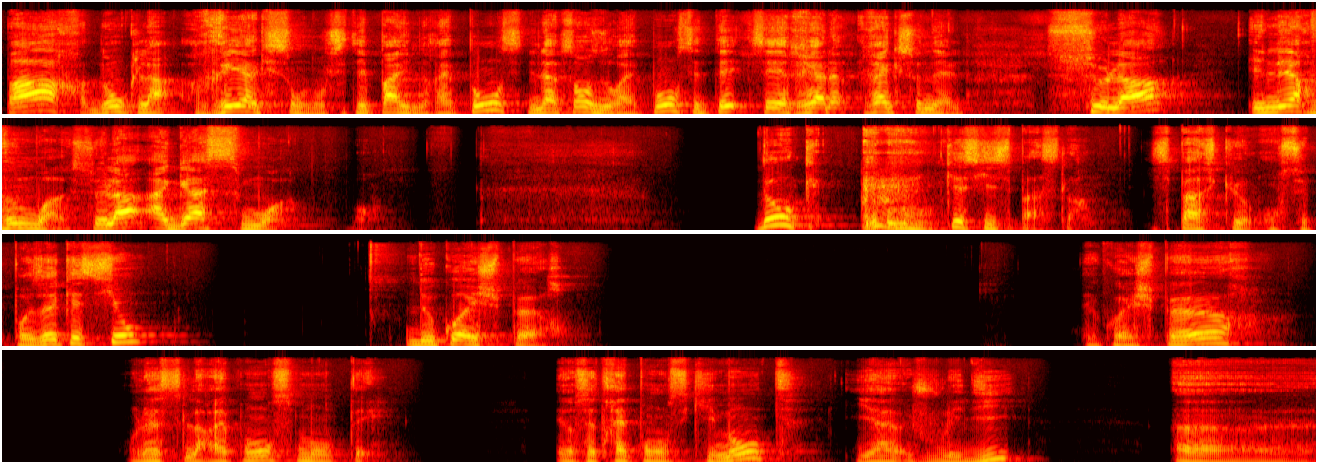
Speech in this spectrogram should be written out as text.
par donc la réaction. Donc c'était pas une réponse, une absence de réponse, c'était c'est réactionnel. Cela énerve-moi, cela agace-moi. Donc qu'est-ce qui se passe là? Il se passe qu'on se pose la question de quoi ai-je peur? De quoi ai-je peur? On laisse la réponse monter. Et dans cette réponse qui monte, il y a, je vous l'ai dit, euh,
